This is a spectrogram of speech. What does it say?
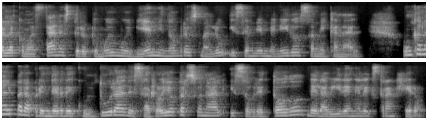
Hola, ¿cómo están? Espero que muy muy bien. Mi nombre es Malú y sean bienvenidos a mi canal. Un canal para aprender de cultura, desarrollo personal y sobre todo de la vida en el extranjero.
